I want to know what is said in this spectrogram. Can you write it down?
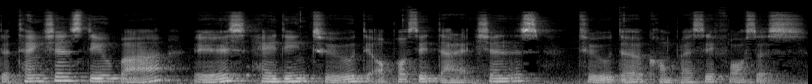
The tension steel bar is heading to the opposite directions to the compressive forces.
